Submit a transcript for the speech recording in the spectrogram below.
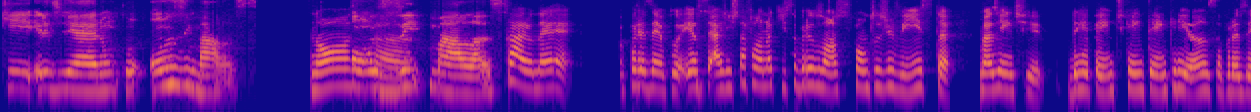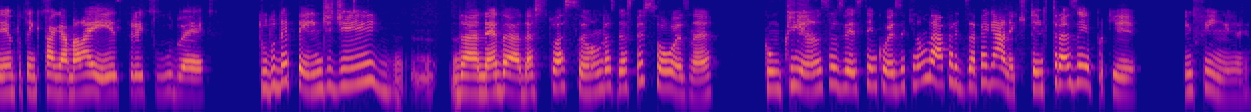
que eles vieram com 11 malas. Nossa! 11 malas. Claro, né? Por exemplo, eu, a gente tá falando aqui sobre os nossos pontos de vista, mas, gente, de repente, quem tem criança, por exemplo, tem que pagar mala extra e tudo, é tudo depende de, da, né, da, da situação das, das pessoas, né? Com criança, às vezes, tem coisa que não dá para desapegar, né? Que tu tem que trazer, porque, enfim, é,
